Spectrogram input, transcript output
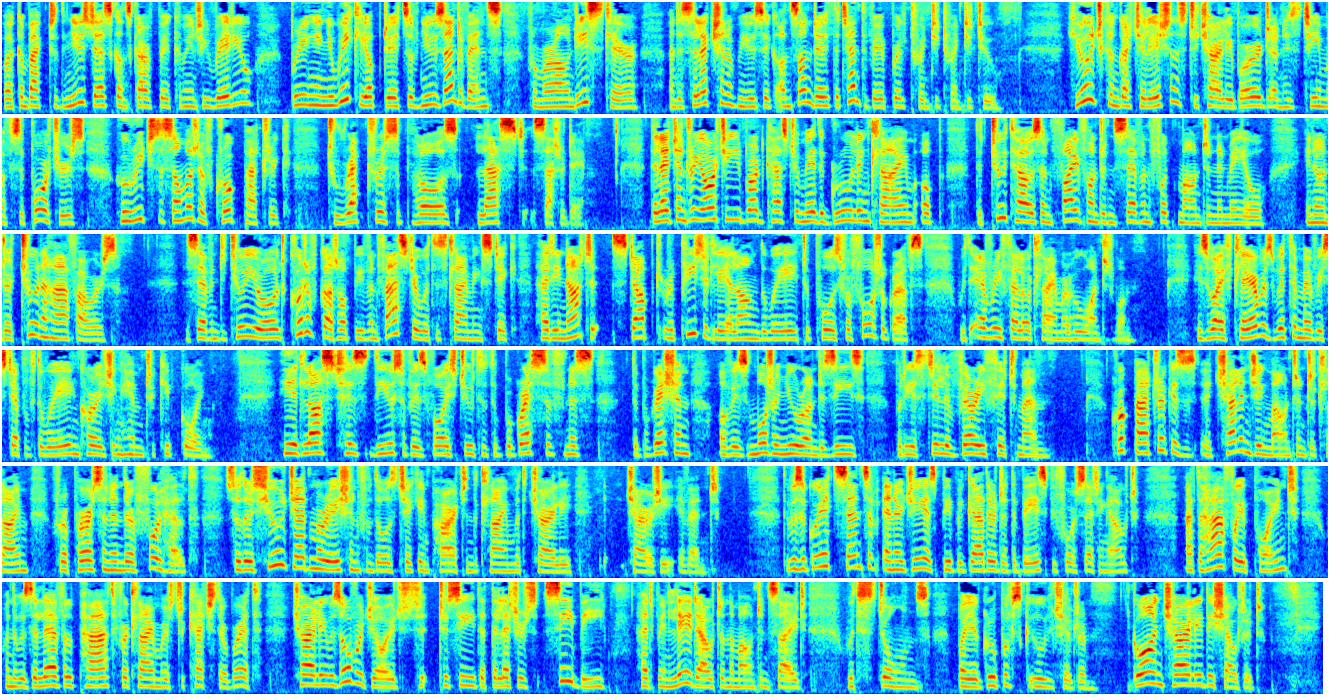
Welcome back to the news desk on Scariff Bay Community Radio, bringing you weekly updates of news and events from around East Clare and a selection of music on Sunday, the 10th of April 2022. Huge congratulations to Charlie Bird and his team of supporters who reached the summit of Croagh to rapturous applause last Saturday. The legendary RTE broadcaster made the grueling climb up the 2,507 foot mountain in Mayo in under two and a half hours. The 72 year old could have got up even faster with his climbing stick had he not stopped repeatedly along the way to pose for photographs with every fellow climber who wanted one. His wife Claire was with him every step of the way, encouraging him to keep going. He had lost his, the use of his voice due to the progressiveness, the progression of his motor neuron disease, but he is still a very fit man. Croagh is a challenging mountain to climb for a person in their full health, so there's huge admiration from those taking part in the Climb with Charlie charity event. There was a great sense of energy as people gathered at the base before setting out. At the halfway point, when there was a level path for climbers to catch their breath, Charlie was overjoyed to, to see that the letters CB had been laid out on the mountainside with stones by a group of school children. Go on, Charlie, they shouted.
